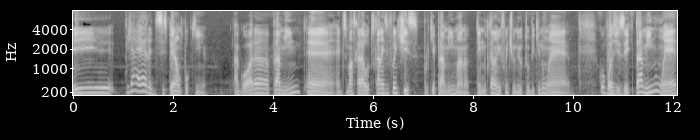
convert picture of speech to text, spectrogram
E já era de se esperar um pouquinho. Agora, pra mim, é, é desmascarar outros canais infantis. Porque pra mim, mano, tem muito canal infantil no YouTube que não é. Como posso dizer? Que pra mim não é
